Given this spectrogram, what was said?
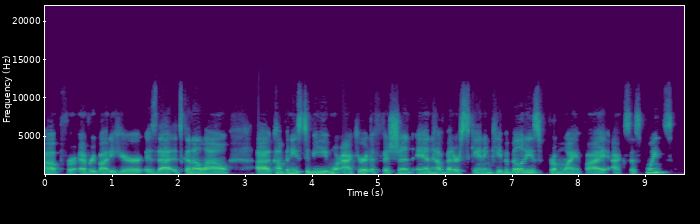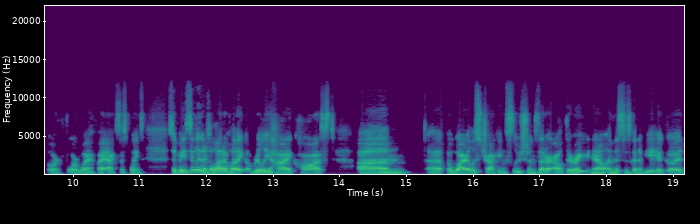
up for everybody here is that it's going to allow uh, companies to be more accurate, efficient, and have better scanning capabilities from Wi-Fi access points or for Wi-Fi access points. So basically, there's a lot of like really high cost. Um, uh, wireless tracking solutions that are out there right now, and this is going to be a good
